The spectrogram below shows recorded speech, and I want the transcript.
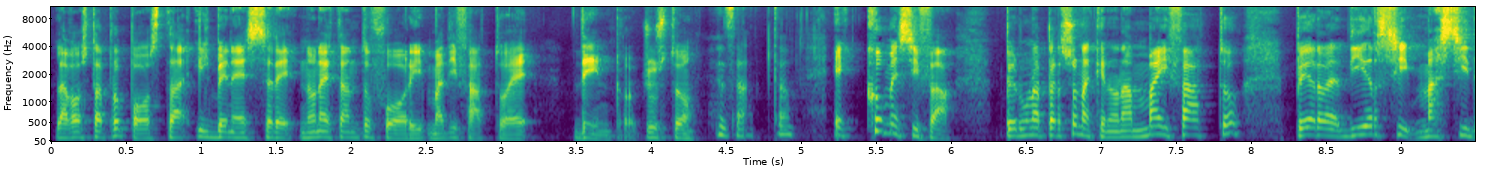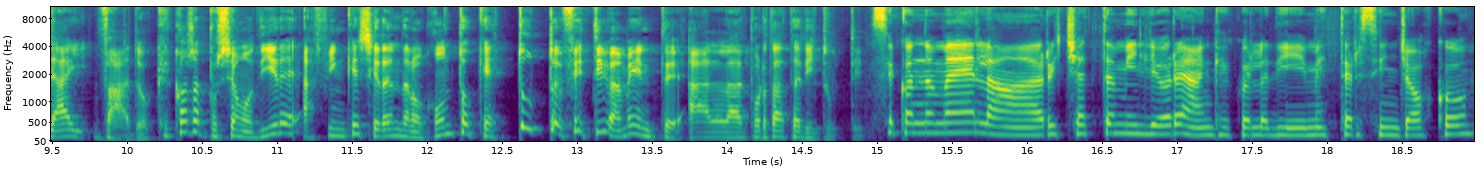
la vostra proposta, il benessere non è tanto fuori, ma di fatto è dentro, giusto? Esatto. E come si fa per una persona che non ha mai fatto per dirsi ma sì dai vado? Che cosa possiamo dire affinché si rendano conto che è tutto effettivamente alla portata di tutti? Secondo me la ricetta migliore è anche quella di mettersi in gioco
